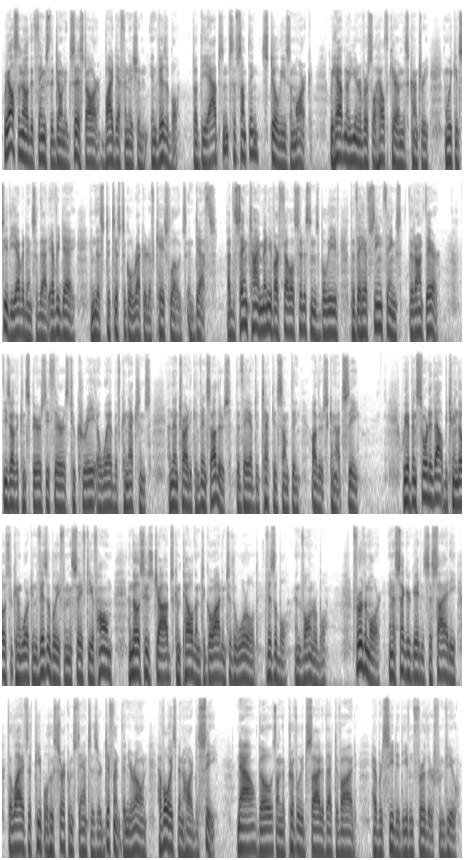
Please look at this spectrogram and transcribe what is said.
We also know that things that don't exist are, by definition, invisible, but the absence of something still leaves a mark. We have no universal health care in this country, and we can see the evidence of that every day in the statistical record of caseloads and deaths. At the same time, many of our fellow citizens believe that they have seen things that aren't there. These are the conspiracy theorists who create a web of connections and then try to convince others that they have detected something others cannot see. We have been sorted out between those who can work invisibly from the safety of home and those whose jobs compel them to go out into the world, visible and vulnerable. Furthermore, in a segregated society, the lives of people whose circumstances are different than your own have always been hard to see. Now, those on the privileged side of that divide have receded even further from view.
